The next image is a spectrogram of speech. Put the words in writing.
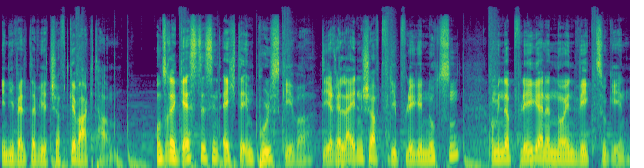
in die Welt der Wirtschaft gewagt haben. Unsere Gäste sind echte Impulsgeber, die ihre Leidenschaft für die Pflege nutzen, um in der Pflege einen neuen Weg zu gehen.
